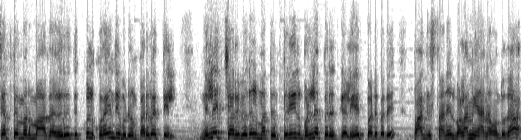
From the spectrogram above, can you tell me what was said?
செப்டம்பர் மாத இறுதிக்குள் குறைந்துவிடும் பருவத்தில் நிலச்சரிவுகள் மற்றும் திடீர் வெள்ளப்பெருக்குகள் ஏற்படுவது பாகிஸ்தானில் வளமையான ஒன்றுதான்.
